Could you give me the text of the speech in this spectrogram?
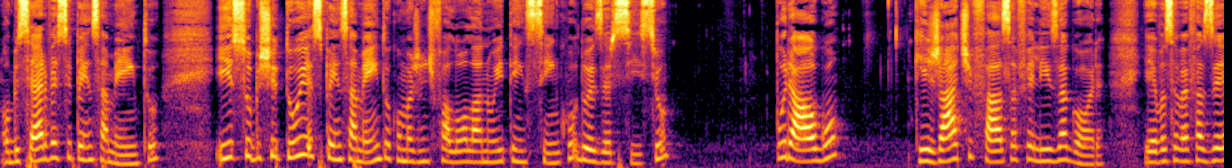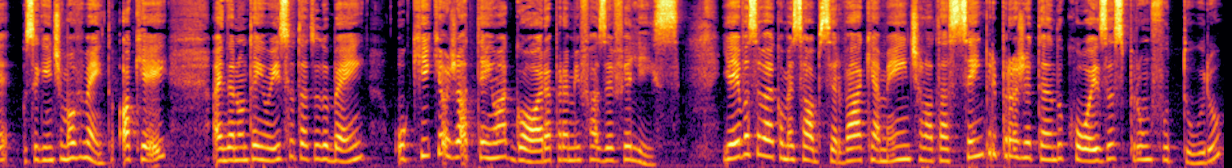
Observe esse pensamento e substitui esse pensamento, como a gente falou lá no item 5 do exercício, por algo que já te faça feliz agora. E aí você vai fazer o seguinte movimento: ok, ainda não tenho isso, tá tudo bem. O que, que eu já tenho agora para me fazer feliz? E aí você vai começar a observar que a mente ela está sempre projetando coisas para um futuro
